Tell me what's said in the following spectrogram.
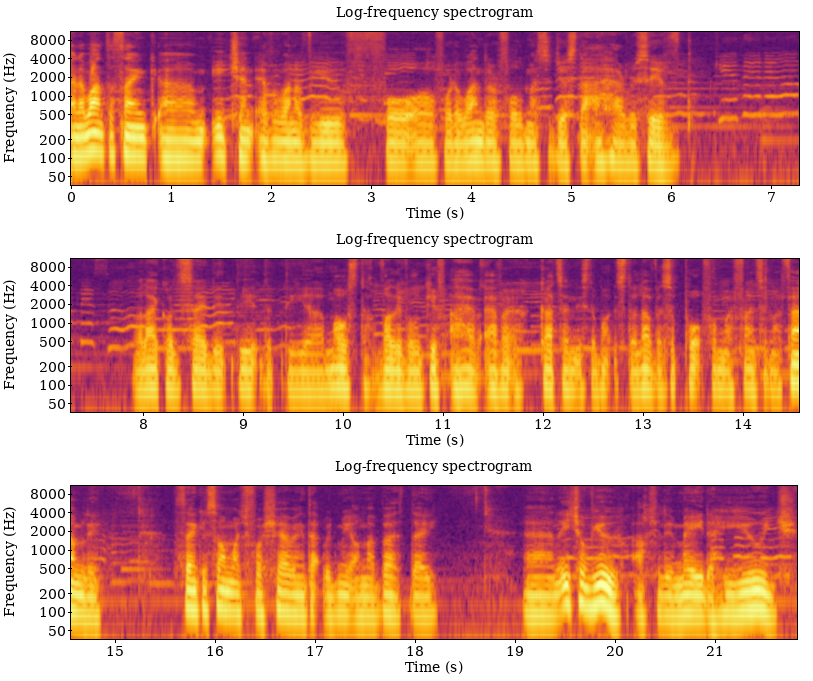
And I want to thank um, each and every one of you for uh, for the wonderful messages that I have received. Well, I could say that the, the, uh, most valuable gift I have ever gotten is the, is the love and support from my friends and my family. Thank you so much for sharing that with me on my birthday. And each of you actually made a huge,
